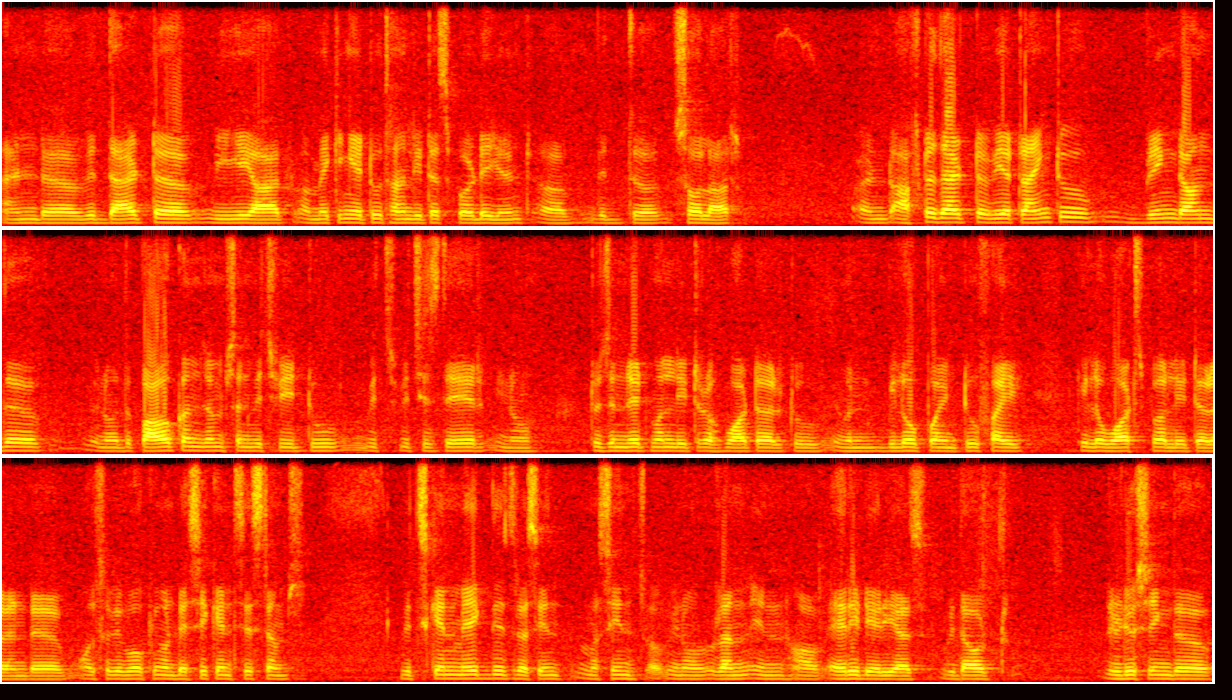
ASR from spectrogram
And uh, with that uh, we are uh, making a 2000 liters per day unit uh, with solar. And after that uh, we are trying to bring down the you know the power consumption which we do which which is there you know to generate 1 liter of water to even below 0.25 kilowatts per liter and uh, also we are working on desiccant systems which can make these machines uh, you know run in uh, arid areas without reducing the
